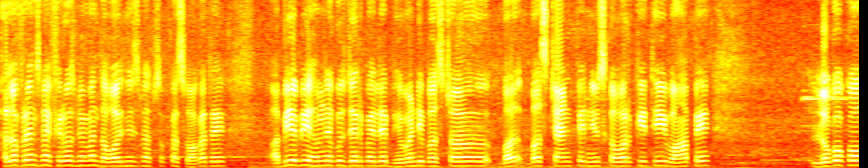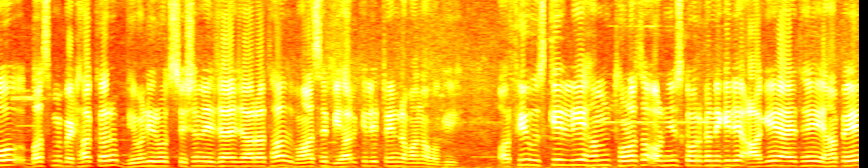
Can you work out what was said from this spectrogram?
हेलो फ्रेंड्स मैं Firoz Memon the voice news में आप सबका स्वागत है। अभी अभी हमने कुछ देर पहले भिवंडी बस बस स्टैंड पे न्यूज़ कवर की थी। वहाँ पे लोगों को बस में बैठाकर भिवंडी रोड स्टेशन ले जाया जा रहा था। वहाँ से बिहार के लिए ट्रेन रवाना होगी। और फिर उसके लिए हम थोड़ा सा और न्यूज़ कवर करने के लिए आगे आए थे। यहाँ पे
